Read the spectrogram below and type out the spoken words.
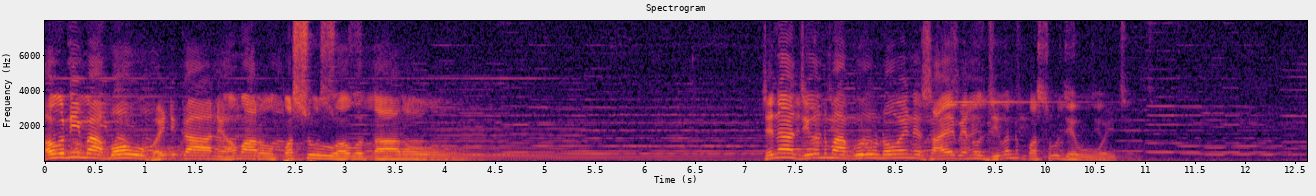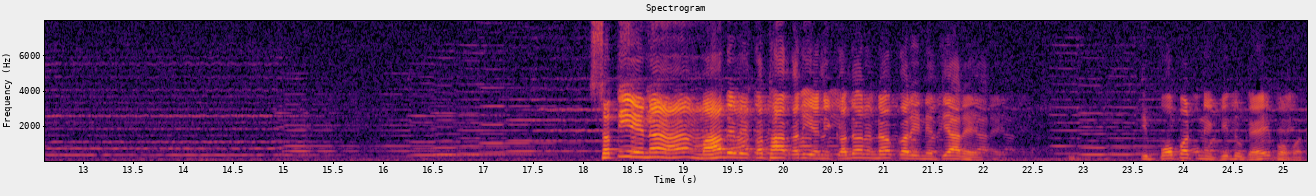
અવનીમાં બહુ ભટકા અને અમારો પશુ અવતારો. જેના જીવનમાં ગુરુ ન હોય ને સાહેબ, એનું જીવન પશુ જેવું હોય છે. સતીએના મહાદેવે કથા કરી, એની કદર ન કરીને ત્યારે એ પોપટને કીધું કે, હે પોપટ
